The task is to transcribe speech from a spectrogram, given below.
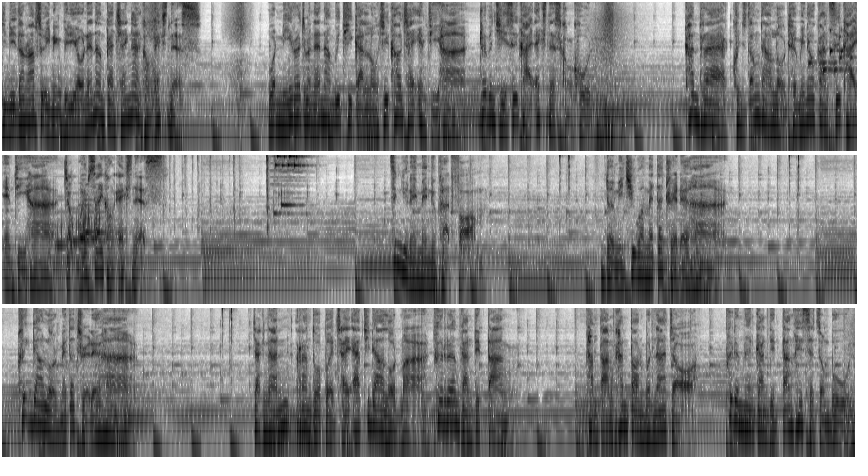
ยินดีต้อนรับสู่อีกหนึ่งวิดีโอแนะนำการใช้งานของ Xness วันนี้เราจะมาแนะนำวิธีการลงชื่อเข้าใช้ MT5 ด้วยบัญชีซื้อขาย Xness ของคุณ ขั้นแรกคุณจะต้องดาวน์โหลดเทอร์มินอลการซื้อขาย MT5 จากเว็บไซต์ของ Xness ซึ่งอยู่ในเมนูแพลตฟอร์ม โดยมีชื่อว่า MetaTrader 5 คลิกดาวน์โหลด MetaTrader 5 จากนั้นรันตัวเปิดใช้แอปที่ดาวน์โหลดมาเพื่อเริ่มการติดตั้ง ทำตามขั้นตอนบนหน้าจอ เพื่อดำเนินการติดตั้งให้เสร็จสมบูรณ์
